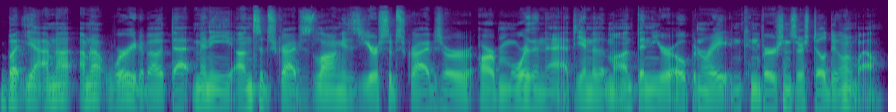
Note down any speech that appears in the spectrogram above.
but yeah, I'm not I'm not worried about that many unsubscribes as long as your subscribes are are more than that at the end of the month and your open rate and conversions are still doing well.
